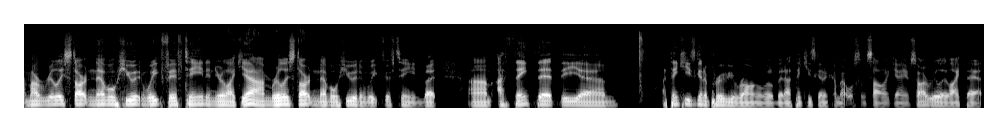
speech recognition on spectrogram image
am I really starting Neville Hewitt in week 15? And you're like, yeah, I'm really starting Neville Hewitt in week 15. But um, I think that the. I think he's going to prove you wrong a little bit. I think he's going to come out with some solid games. So I really like that.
